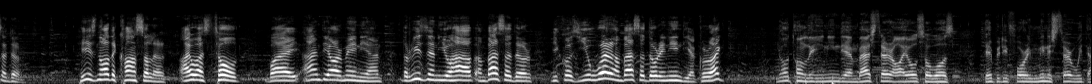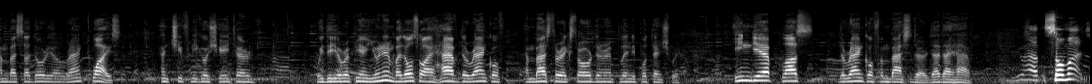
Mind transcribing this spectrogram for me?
Ambassador. He is not a consular. I was told by Andy Armenian the reason you have ambassador because you were ambassador in India, correct? not only in India ambassador, I also was deputy foreign minister with ambassadorial rank twice, and chief negotiator with the European Union, but also I have the rank of ambassador extraordinary plenipotentiary. India plus the rank of ambassador that I have. You have so much.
